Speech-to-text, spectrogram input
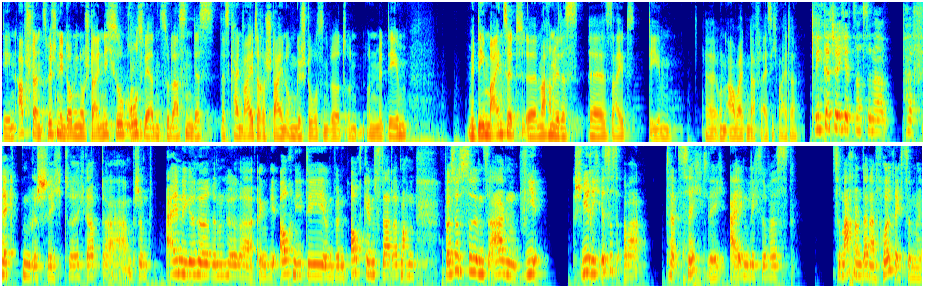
den Abstand zwischen den Dominosteinen nicht so groß werden zu lassen, dass, dass kein weiterer Stein umgestoßen wird. Und, und mit dem mit dem Mindset äh, machen wir das äh, seitdem und arbeiten da fleißig weiter. Klingt natürlich jetzt nach so einer perfekten Geschichte. Ich glaube, da haben bestimmt einige Hörerinnen und Hörer irgendwie auch eine Idee und würden auch gerne Startup machen. Was würdest du denn sagen? Wie schwierig ist es aber tatsächlich eigentlich sowas zu machen und dann erfolgreich zu sein?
